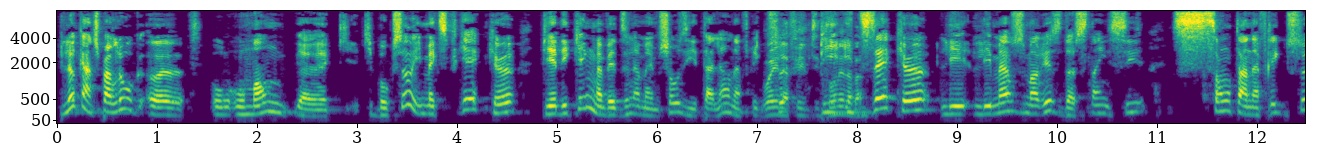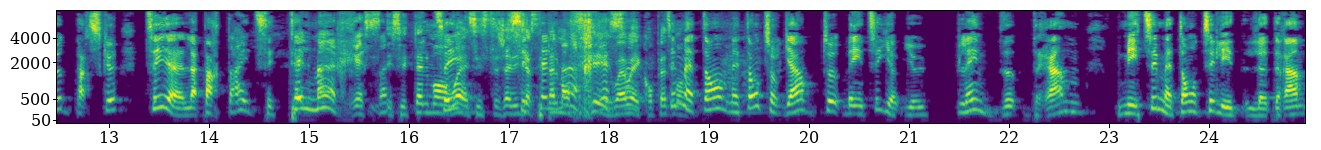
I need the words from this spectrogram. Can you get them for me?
Puis là, quand je parlais au, euh, au, au monde euh, qui, qui book ça, il m'expliquait que puis Eddie King m'avait dit la même chose. Il est allé en Afrique Ouais, du Sud. fait Puis il disait que les, les meilleurs humoristes de ce temps ici sont en Afrique du Sud parce que, tu sais, euh, l'apartheid, c'est tellement récent. Et c'est tellement, T'sais, ouais, c'est, j'allais dire, c'est tellement frais, récent. ouais, ouais, Tu sais, complètement. mettons, mettons, tu regardes, tout, ben, tu sais, il y y a eu plein de drames, mais tu sais, mettons, tu sais, le drame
